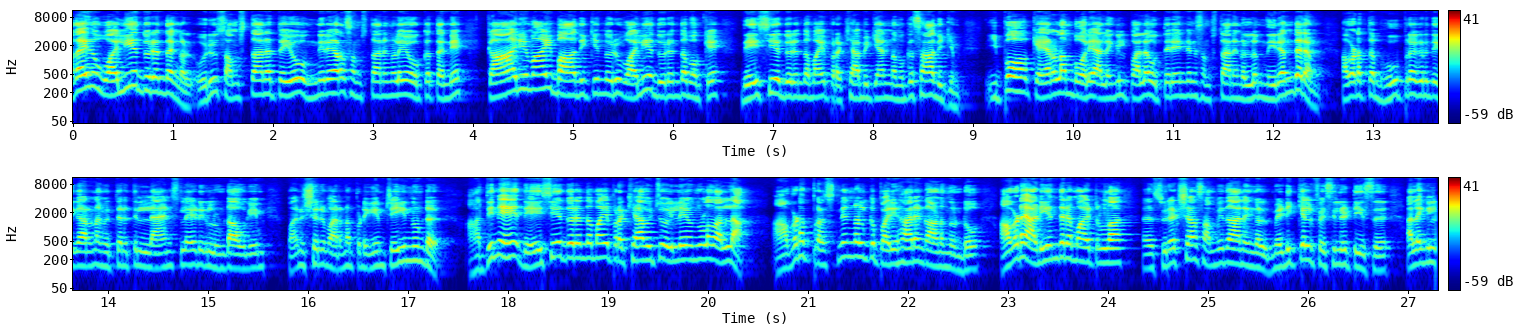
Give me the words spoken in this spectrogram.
അതായത് വലിയ ദുരന്തങ്ങൾ ഒരു സംസ്ഥാനത്തെയോ ഒന്നിലേറെ സംസ്ഥാനങ്ങളെയോ ഒക്കെ തന്നെ കാര്യമായി ബാധിക്കുന്ന ഒരു വലിയ ദുരന്തമൊക്കെ ദേശീയ ദുരന്തമായി പ്രഖ്യാപിക്കാൻ നമുക്ക് സാധിക്കും. ഇപ്പോൾ കേരളം പോലെ അല്ലെങ്കിൽ പല ഉത്തരേന്ത്യൻ സംസ്ഥാനങ്ങളിലും നിരന്തരം അവിടുത്തെ ഭൂപ്രകൃതി കാരണം ഇത്തരത്തിൽ ലാൻഡ് സ്ലൈഡുകൾ ഉണ്ടാവുകയും മനുഷ്യർ മരണപ്പെടുകയും ചെയ്യുന്നുണ്ട്. അതിനെ ദേശീയ ദുരന്തമായി പ്രഖ്യാപിച്ചോ ഇല്ലയോ എന്നുള്ളതല്ല. അവിടെ പ്രശ്നങ്ങൾക്ക് പരിഹാരം കാണുന്നുണ്ടോ? അവിടെ അടിയന്തരമായിട്ടുള്ള സുരക്ഷാ സംവിധാനങ്ങൾ മെഡിക്കൽ ഫെസിലിറ്റീസ് അല്ലെങ്കിൽ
